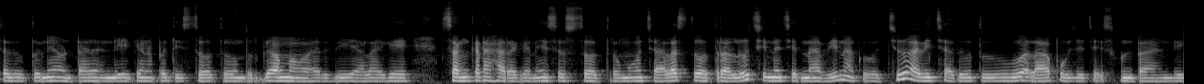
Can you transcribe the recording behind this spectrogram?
చదువుతూనే ఉంటానండి. గణపతి స్తోత్రం దుర్గా అమ్మవారిది అలాగే సంకటహర గణేశ స్తోత్రము. చాలా స్తోత్రాలు చిన్న చిన్నవి నాకు వచ్చు. అవి చదువుతూ అలా పూజ చేసుకుంటాను అండి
